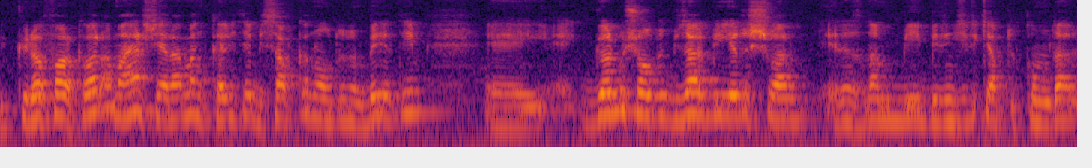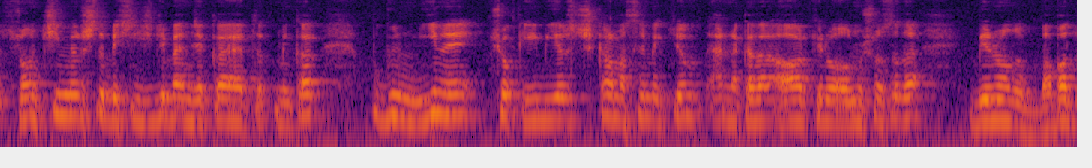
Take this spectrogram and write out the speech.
bir kilo farkı var ama her şeye rağmen kalite bir safkan olduğunu belirteyim. Ee, görmüş olduğu güzel bir yarış var. En azından bir birincilik yaptık kumda. Son çim yarışta beşinciliği bence gayet tatminkar. Bugün yine çok iyi bir yarış çıkarmasını bekliyorum. Her ne kadar ağır kilo olmuş olsa da bir nolu Baba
